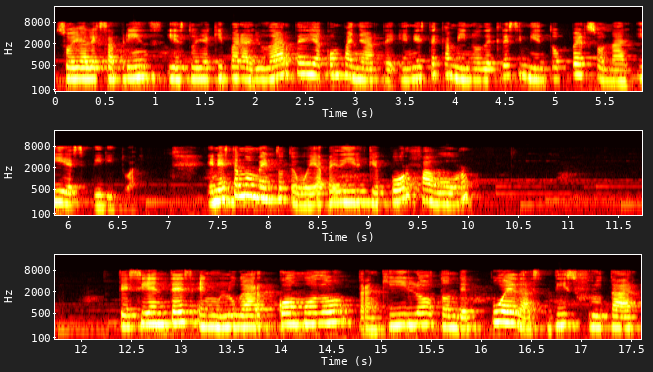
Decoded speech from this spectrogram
Soy Alexa Prince y estoy aquí para ayudarte y acompañarte en este camino de crecimiento personal y espiritual. En este momento te voy a pedir que por favor te sientes en un lugar cómodo, tranquilo, donde puedas disfrutar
